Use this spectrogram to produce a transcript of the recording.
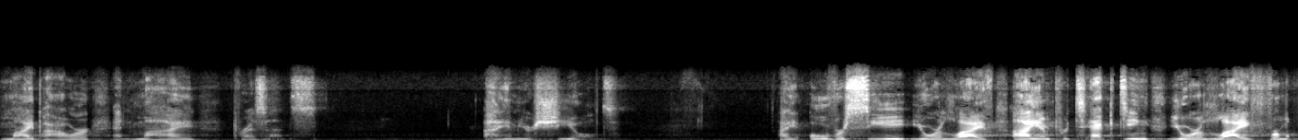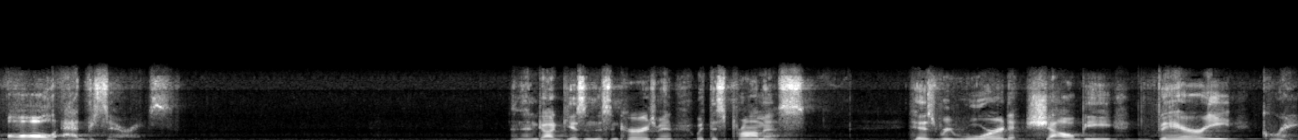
my power and my presence. I am your shield. I oversee your life. I am protecting your life from all adversaries. And then God gives him this encouragement with this promise His reward shall be very great.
